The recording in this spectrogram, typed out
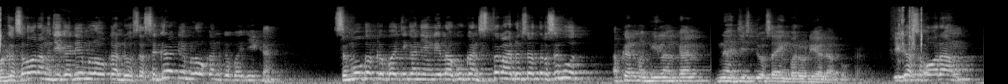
Maka seorang jika dia melakukan dosa, segera dia melakukan kebajikan. Semoga kebajikan yang dilakukan setelah dosa tersebut akan menghilangkan najis dosa yang baru dia lakukan. Jika seorang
